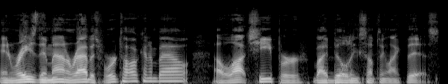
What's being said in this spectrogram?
and raise the amount of rabbits we're talking about a lot cheaper by building something like this.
